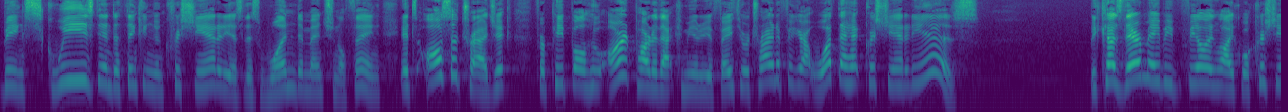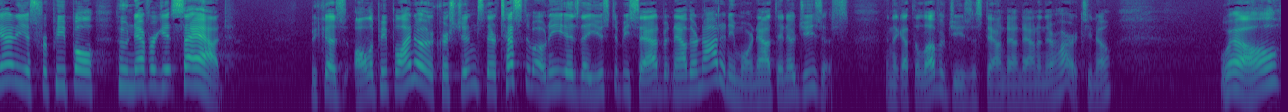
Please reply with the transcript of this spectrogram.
being squeezed into thinking of Christianity as this one dimensional thing. It's also tragic for people who aren't part of that community of faith who are trying to figure out what the heck Christianity is. Because they're maybe feeling like, well, Christianity is for people who never get sad. Because all the people I know are Christians, their testimony is they used to be sad, but now they're not anymore, now that they know Jesus. And they got the love of Jesus down, down, down in their hearts, you know? Well,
